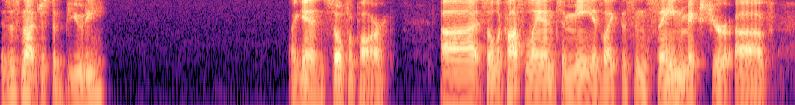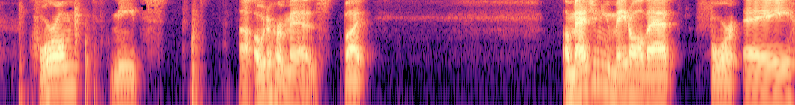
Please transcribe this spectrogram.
Is this not just a beauty? Again, Sofipar. Uh, so Lacoste Land to me is like this insane mixture of Quorum meets uh, Eau de Hermes. But imagine you made all that for a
